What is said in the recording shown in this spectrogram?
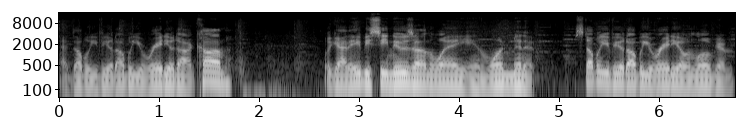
at WVOWradio.com. We got ABC News on the way in one minute. It's WVOW Radio in Logan.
